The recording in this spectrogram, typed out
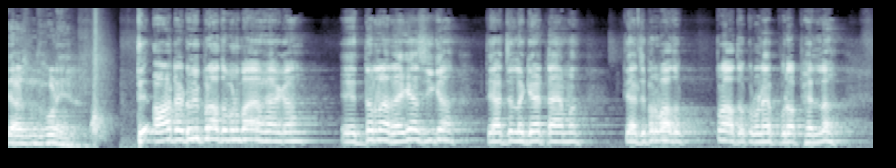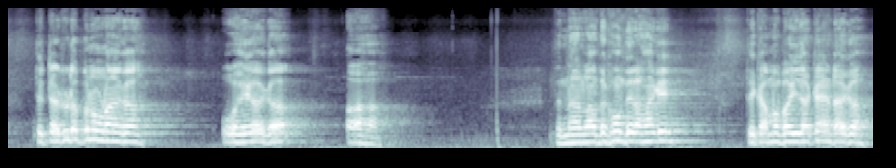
ਤੇ ਅੱਜ ਤੁਹਾਨੂੰ ਦਿਖਾਉਣੇ ਆ। ਤੇ ਆਹ ਟੈਟੂ ਵੀ ਭਰਾ ਤੋਂ ਬਣਵਾਇਆ ਹੋਇਆ ਹੈਗਾ। ਇਹ ਇੱਧਰਲਾ ਰਹਿ ਗਿਆ ਸੀਗਾ ਤੇ ਅੱਜ ਲੱਗਿਆ ਟਾਈਮ ਤੇ ਅੱਜ ਭਰਾ ਤੋਂ ਭਰਾ ਤੋਂ ਕਰਾਉਣਾ ਪੂਰਾ ਫਿੱਲ ਤੇ ਟੈਟੂ ਦਾ ਬਣਾਉਣਾ ਹੈਗਾ, ਉਹ ਹੈਗਾ ਆਹਾ। ਤੇ ਨਾਲ ਨਾਲ ਦਿਖਾਉਂਦੇ ਰਹਾਂਗੇ। ਤੇ ਕੰਮ ਬਾਈ ਦਾ ਘੈਂਟ ਹੈਗਾ।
